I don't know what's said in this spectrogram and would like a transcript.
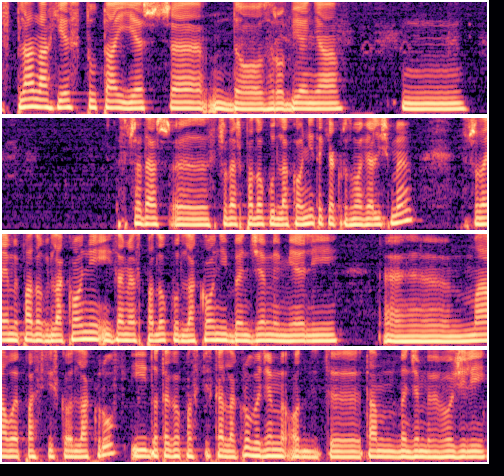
w planach jest tutaj jeszcze do zrobienia mm, sprzedaż, y, sprzedaż padoku dla koni, tak jak rozmawialiśmy. Sprzedajemy padok dla koni i zamiast padoku dla koni będziemy mieli małe pastwisko dla krów i do tego pastwiska dla krów będziemy od, y, tam będziemy wywozili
